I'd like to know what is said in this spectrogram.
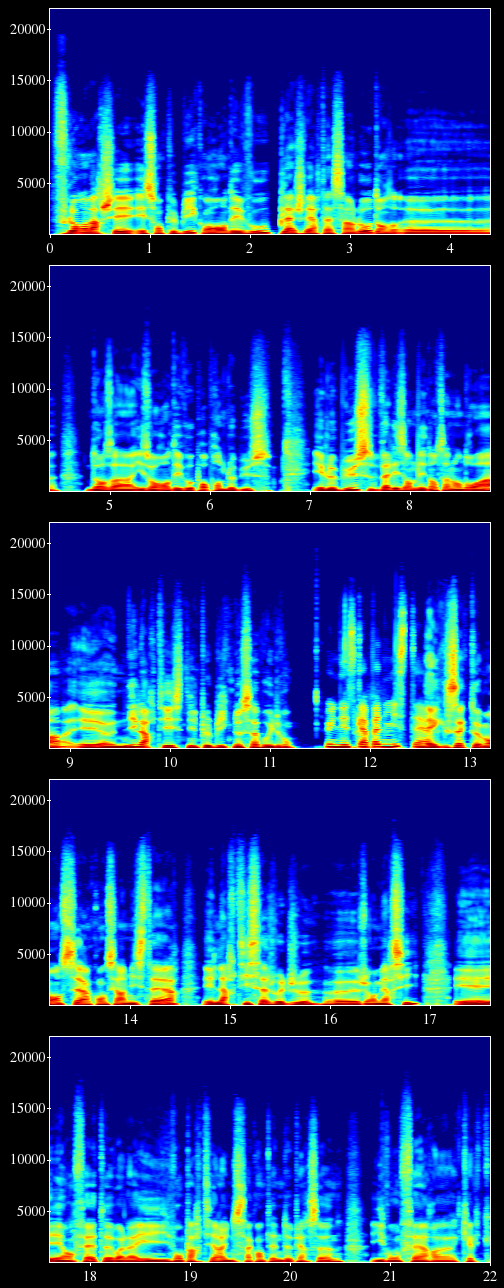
Florent Marché et son public ont rendez-vous plage verte à Saint-Lô dans, euh, dans un ils ont rendez-vous pour prendre le bus et le bus va les emmener dans un endroit et euh, ni l'artiste ni le public ne savent où ils vont. Une escapade mystère. Exactement, c'est un concert mystère et l'artiste a joué le jeu, euh, je remercie. Et, et en fait, euh, voilà, ils vont partir à une cinquantaine de personnes. Ils vont faire euh, quelques,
